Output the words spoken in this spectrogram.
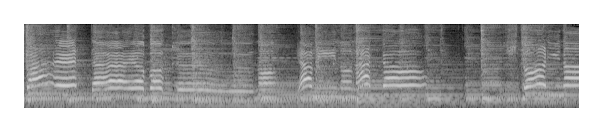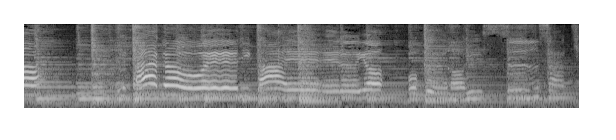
伝えたよ僕の闇の中を。一人の歌声に変えるよ。僕の一寸先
